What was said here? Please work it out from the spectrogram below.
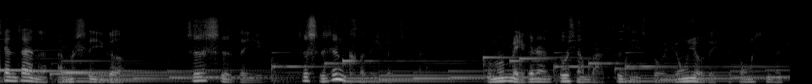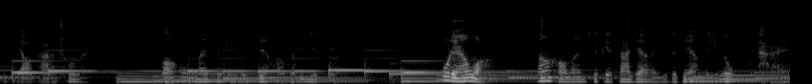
现在呢，咱们是一个知识的一。知识认可的一个时代，我们每个人都想把自己所拥有的一些东西呢去表达出来。网红呢就是一个最好的例子。互联网刚好呢就给大家了一个这样的一个舞台，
